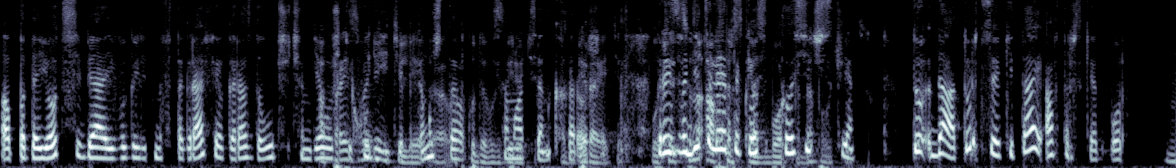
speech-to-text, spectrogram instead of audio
а, подает себя и выглядит на фотографиях гораздо лучше, чем а девушки а худенькие, потому что вы сама оценка хорошая. Производители это класс- отбор, классические. Ту, да, Турция, Китай, авторский отбор. Угу.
